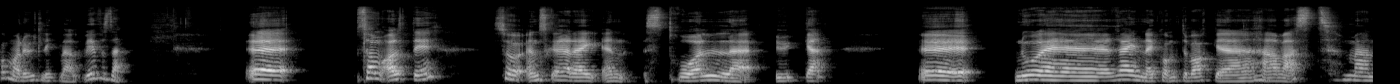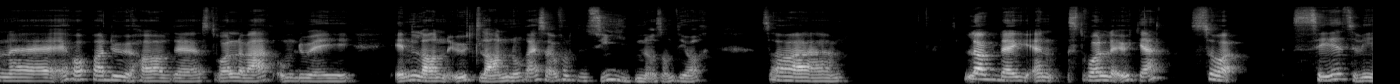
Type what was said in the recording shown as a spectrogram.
kommer det ut likevel. Vi får se. Eh, som alltid så ønsker jeg deg en strålende uke. Eh, nå er regnet kommet tilbake her vest, men eh, jeg håper du har eh, strålende vær om du er i innland, utland. Nå reiser jo folk til Syden og sånt i år. Så eh, lag deg en strålende uke. Så ses vi,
